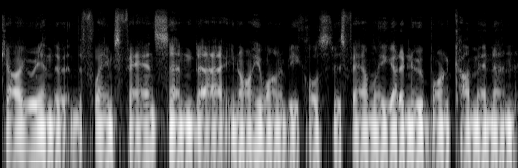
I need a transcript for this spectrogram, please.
Calgary and the, the Flames fans. And uh, you know he wanted to be close to his family. He got a newborn coming and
